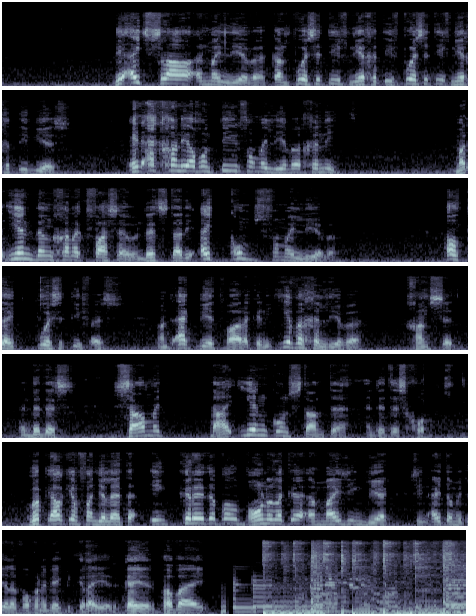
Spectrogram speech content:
die uitslae in my lewe kan positief, negatief, positief, negatief wees. En ek gaan die avontuur van my lewe geniet. Maar een ding gaan ek vashou en dit is dat die uitkoms van my lewe altyd positief is, want ek weet waar ek in die ewige lewe gaan sit en dit is saam met daai een konstante en dit is God. Hoop elkeen van julle het 'n incredible, wonderlike, amazing week. sien uit om met julle volgende week te kuier. Kuier. Bye bye.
